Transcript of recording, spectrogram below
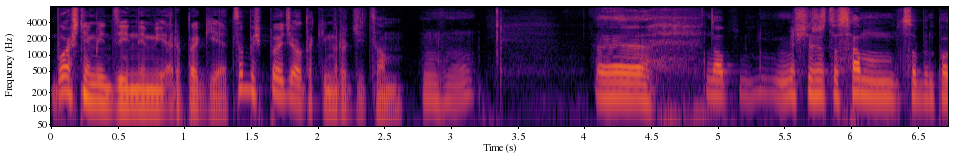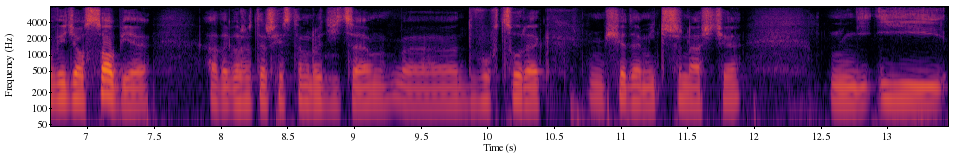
właśnie między innymi RPG. Co byś powiedział takim rodzicom? Mhm. E, no, myślę, że to samo, co bym powiedział sobie, dlatego, że też jestem rodzicem e, dwóch córek, 7 i 13. I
